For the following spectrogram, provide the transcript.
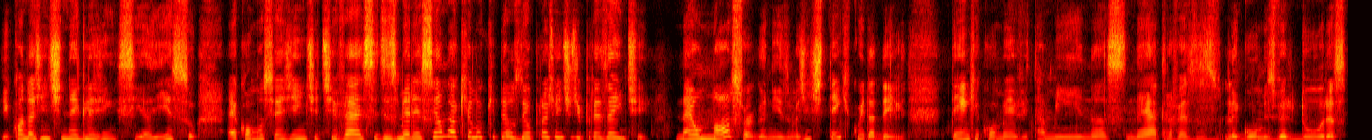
E quando a gente negligencia isso, é como se a gente tivesse desmerecendo aquilo que Deus deu pra gente de presente né, o nosso organismo, a gente tem que cuidar dele. Tem que comer vitaminas, né, através dos legumes, verduras,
